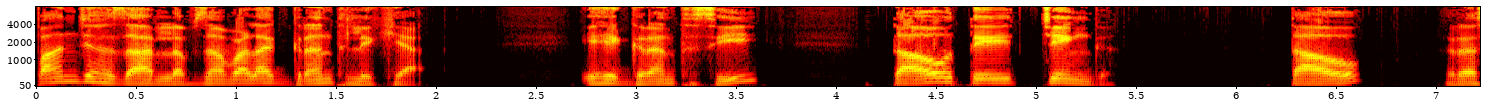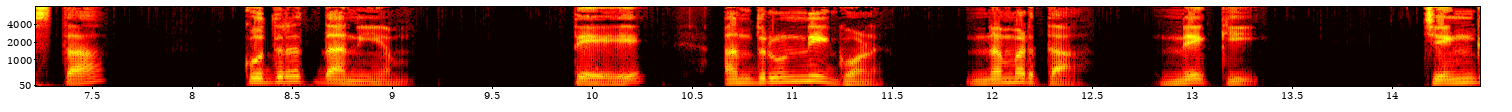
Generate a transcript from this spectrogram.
5000 ਲਫ਼ਜ਼ਾਂ ਵਾਲਾ ਗ੍ਰੰਥ ਲਿਖਿਆ। ਇਹ ਗ੍ਰੰਥ ਸੀ ਤਾਓ ਤੇ ਚਿੰਗ ਤਾਓ ਰਸਤਾ ਕੁਦਰਤ ਦਾ ਨਿਯਮ ਤੇ ਅੰਦਰੂਨੀ ਗੁਣ ਨਮਰਤਾ ਨੇਕੀ ਚਿੰਗ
